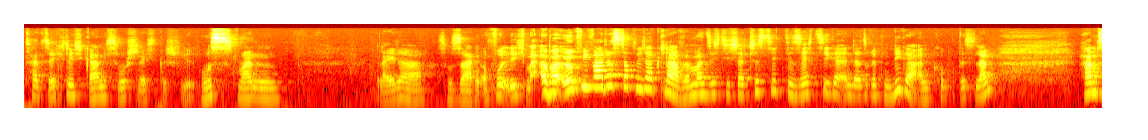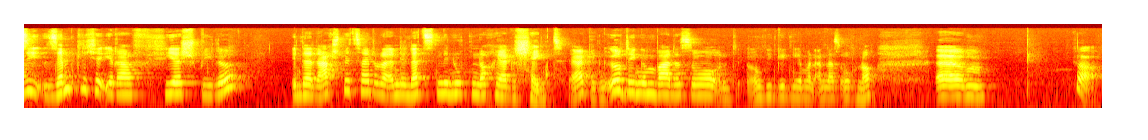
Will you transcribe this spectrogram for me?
tatsächlich gar nicht so schlecht gespielt, muss man leider so sagen. Obwohl ich, aber irgendwie war das doch wieder klar, wenn man sich die Statistik der 60er in der dritten Liga anguckt bislang haben sie sämtliche ihrer vier Spiele in der Nachspielzeit oder in den letzten Minuten noch ja geschenkt. Ja, gegen Uerdingen war das so und irgendwie gegen jemand anders auch noch. Ähm, ja,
